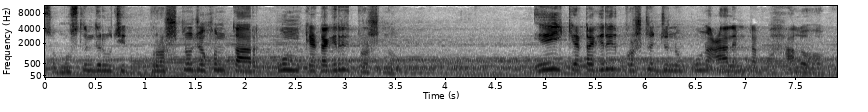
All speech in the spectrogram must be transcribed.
সো মুসলিমদের উচিত প্রশ্ন যখন তার কোন ক্যাটাগরির প্রশ্ন এই ক্যাটাগরির প্রশ্নের জন্য কোন আলেমটা ভালো হবে?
